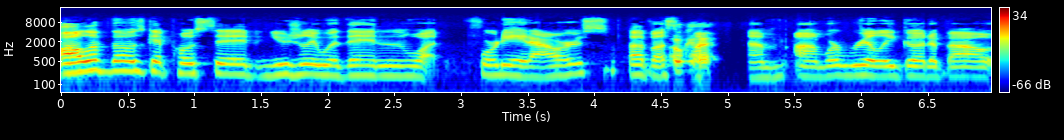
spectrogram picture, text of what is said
all of those get posted usually within what 48 hours of us okay. them. Um, we're really good about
